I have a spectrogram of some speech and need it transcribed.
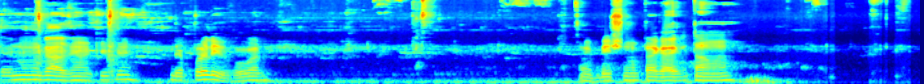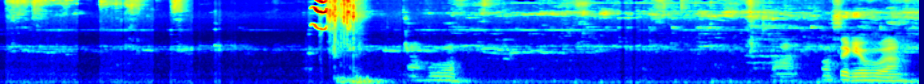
Tem num lugarzinho aqui que depois ele voa. Né? O bicho não pegar ele também. Na rua. Ah, conseguiu voar.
